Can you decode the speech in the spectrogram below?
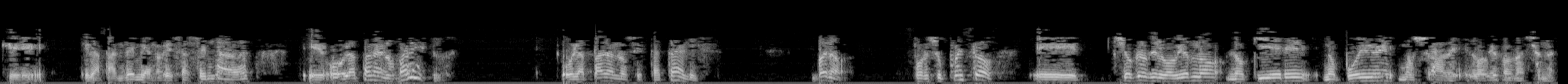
que en la pandemia no les hacen nada, eh, o la pagan los maestros, o la pagan los estatales. Bueno, por supuesto, eh, yo creo que el gobierno no quiere, no puede, no sabe, el gobierno nacional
